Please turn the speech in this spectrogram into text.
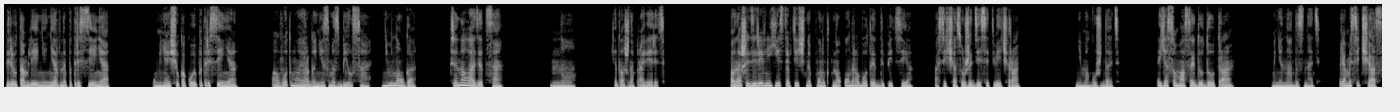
переутомление, нервное потрясение. У меня еще какое потрясение? А вот мой организм избился. Немного. Все наладится. Но я должна проверить. А в нашей деревне есть аптечный пункт, но он работает до пяти, а сейчас уже десять вечера. Не могу ждать. Я с ума сойду до утра. Мне надо знать. Прямо сейчас.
